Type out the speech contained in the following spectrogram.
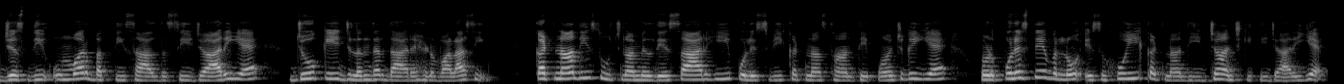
ਜਿਸ ਦੀ ਉਮਰ 32 ਸਾਲ ਦੱਸੀ ਜਾ ਰਹੀ ਹੈ, ਜੋ ਕਿ ਜਲੰਧਰ ਦਾ ਰਹਿਣ ਵਾਲਾ ਸੀ। ਘਟਨਾ ਦੀ ਸੂਚਨਾ ਮਿਲਦੇ ਸਾਰ ਹੀ ਪੁਲਿਸ ਵੀ ਘਟਨਾ ਸਥਾਨ ਤੇ ਪਹੁੰਚ ਗਈ ਹੈ। ਹੁਣ ਪੁਲਿਸ ਦੇ ਵੱਲੋਂ ਇਸ ਹੋਈ ਘਟਨਾ ਦੀ ਜਾਂਚ ਕੀਤੀ ਜਾ ਰਹੀ ਹੈ।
